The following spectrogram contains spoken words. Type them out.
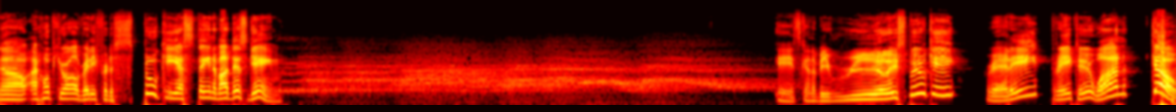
Now, I hope you're all ready for the spookiest thing about this game. It's gonna be really spooky. Ready? Three, two, one, go!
